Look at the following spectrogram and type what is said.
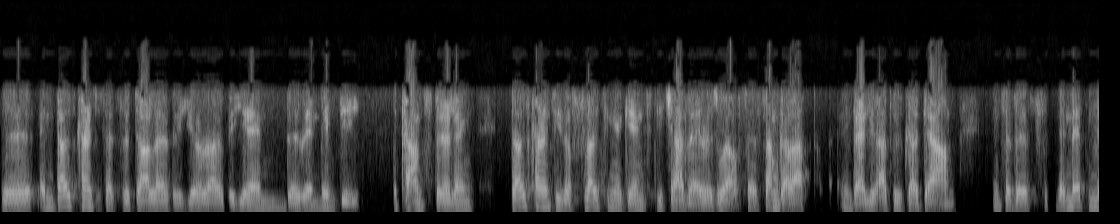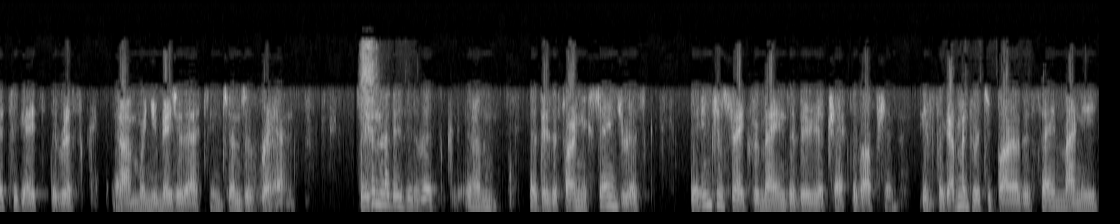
the, and those currencies, that's the dollar, the euro, the yen, the renminbi, the pound sterling, those currencies are floating against each other as well. So some go up in value, others go down. And so the, the net mitigates the risk um, when you measure that in terms of rand. So even though there's a risk um, that there's a foreign exchange risk, the interest rate remains a very attractive option. If the government were to borrow the same money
